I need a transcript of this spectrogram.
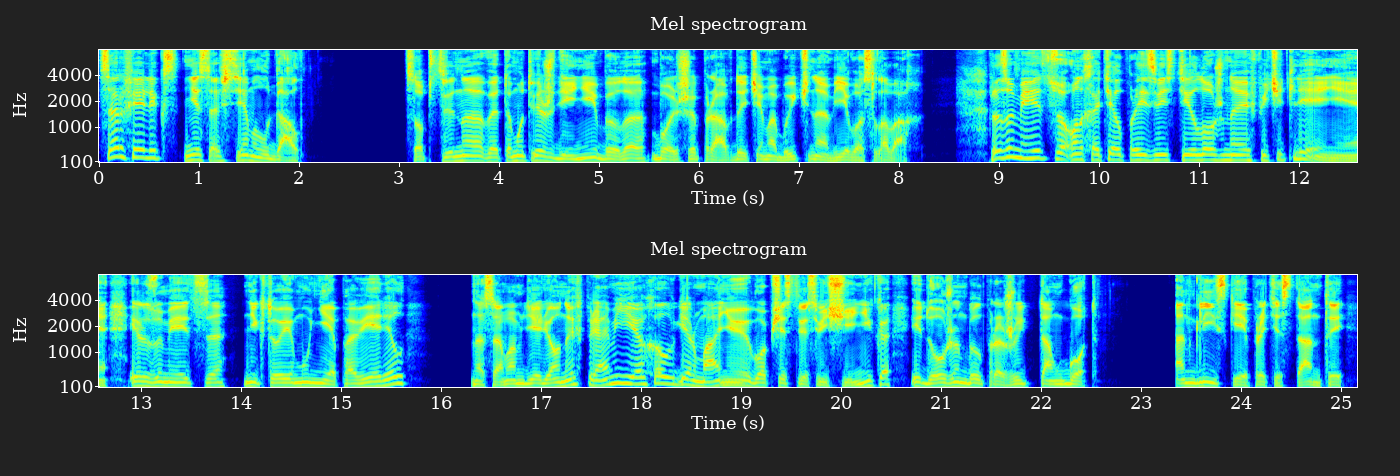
сэр Феликс не совсем лгал. Собственно, в этом утверждении было больше правды, чем обычно в его словах. Разумеется, он хотел произвести ложное впечатление, и, разумеется, никто ему не поверил. На самом деле он и впрямь ехал в Германию в обществе священника и должен был прожить там год. Английские протестанты –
